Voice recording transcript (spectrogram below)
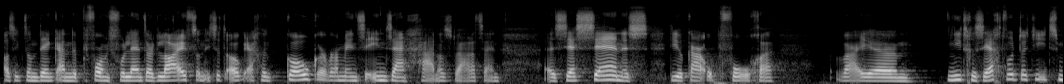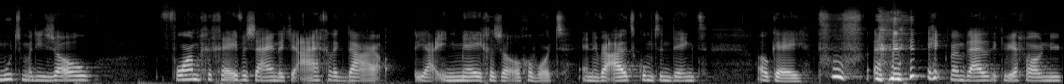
Als ik dan denk aan de performance voor Lantern Live, dan is het ook echt een koker waar mensen in zijn gegaan. Als het ware, het zijn zes scènes die elkaar opvolgen, waar je ehm, niet gezegd wordt dat je iets moet, maar die zo vormgegeven zijn dat je eigenlijk daar ja, in meegezogen wordt en er weer uitkomt en denkt: oké, poef, ik ben blij dat ik weer gewoon nu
